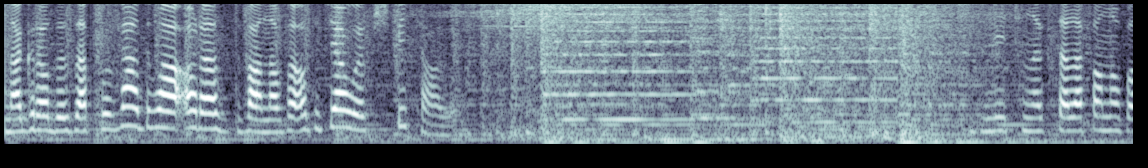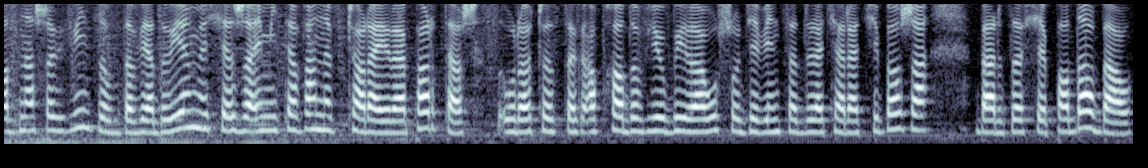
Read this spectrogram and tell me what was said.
nagrody za pływadła oraz dwa nowe oddziały w szpitalu. Z licznych telefonów od naszych widzów dowiadujemy się, że emitowany wczoraj reportaż z uroczystych obchodów jubileuszu 900-lecia Raciborza bardzo się podobał.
